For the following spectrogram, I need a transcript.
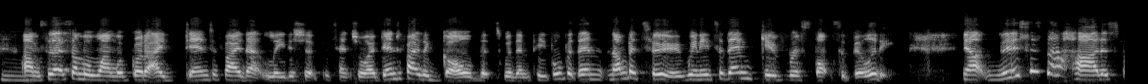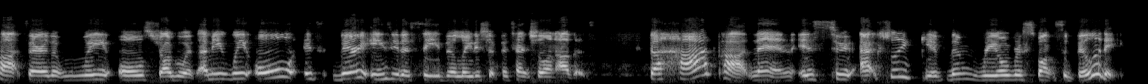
Mm. Um, so that's number one. We've got to identify that leadership potential, identify the goal that's within people. But then number two, we need to then give responsibility. Now, this is the hardest part, Sarah, that we all struggle with. I mean, we all, it's very easy to see the leadership potential in others. The hard part then is to actually give them real responsibility.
